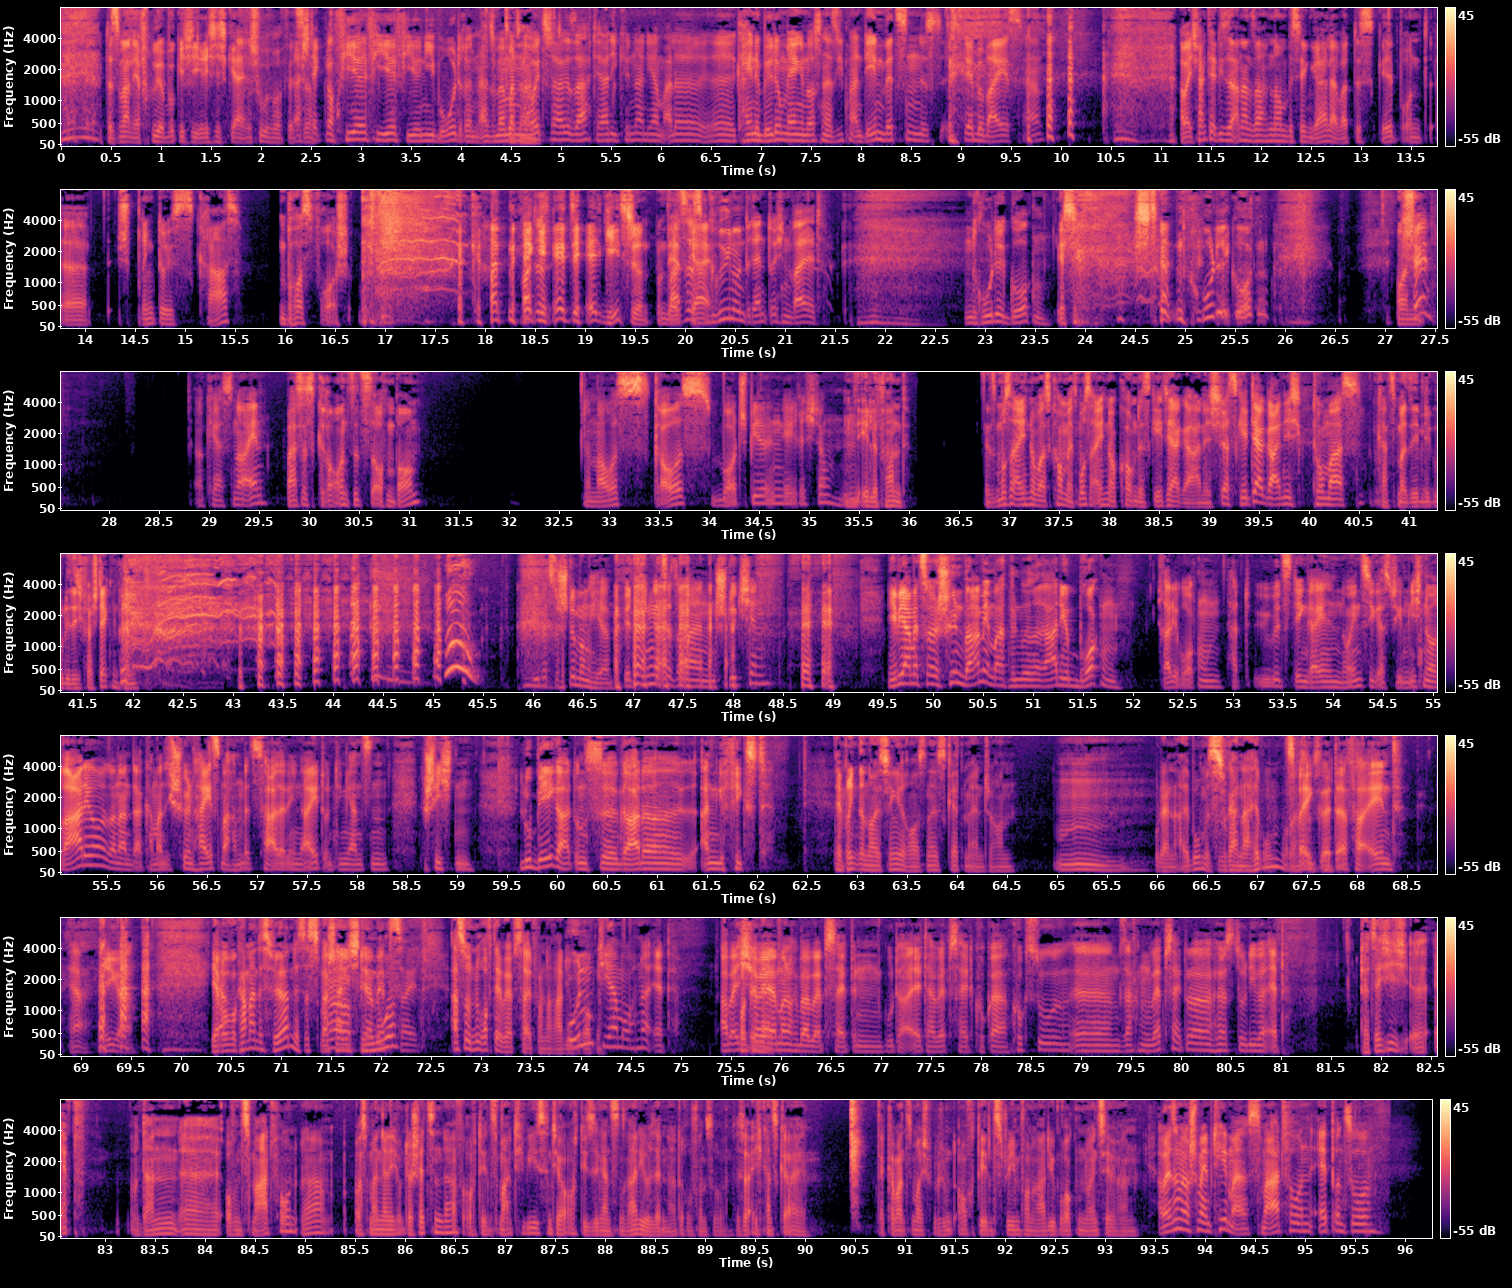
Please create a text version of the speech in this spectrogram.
Das waren ja früher wirklich die richtig geilen Da Schulhofwitze. steckt noch viel, viel, viel Niveau drin. Also wenn man Total. heutzutage sagt, ja, die Kinder, die haben alle äh, keine Bildung mehr genossen, da sieht man an den Witzen, ist, ist der Beweis. Ja. Aber ich fand ja diese anderen Sachen noch ein bisschen geiler. Was ist gelb und äh, springt durchs Gras? Ein Postfrosch. Kann, Was ist- der, der geht schon. Und Was ist ist grün und rennt durch den Wald? Ein Rudel Gurken. Stimmt, ein Rudel Gurken. Und Schön. Okay, hast du noch einen? Was ist grau und sitzt auf dem Baum? Eine Maus, graues Wortspiel in die Richtung? Ein Hm. Elefant. Jetzt muss eigentlich noch was kommen. Jetzt muss eigentlich noch kommen. Das geht ja gar nicht. Das geht ja gar nicht, Thomas. Kannst mal sehen, wie gut die sich verstecken können. Übelste Stimmung hier. Wir trinken jetzt, jetzt noch mal ein Stückchen. Nee, wir haben jetzt schön warm gemacht mit Radio Brocken. Radio Brocken hat übelst den geilen 90er-Stream. Nicht nur Radio, sondern da kann man sich schön heiß machen mit Saturday Night und den ganzen Geschichten. Lou Bega hat uns äh, gerade angefixt. Der bringt eine neue Single raus, ne? Scatman John. Oder ein Album? Ist es sogar ein Album? Mm. Zwei? Götter vereint. Ja, mega. Ja, aber wo kann man das hören? Das ist wahrscheinlich auf der nur. Website. Achso, nur auf der Website von Radio Und Brocken. die haben auch eine App. Aber ich höre ja immer noch über Website, bin ein guter alter Website-Gucker. Guckst du äh, Sachen Website oder hörst du lieber App? Tatsächlich äh, App. Und dann äh, auf dem Smartphone, oder? was man ja nicht unterschätzen darf, auf den Smart TVs sind ja auch diese ganzen Radiosender drauf und so. Das ist ja eigentlich ganz geil. Da kann man zum Beispiel bestimmt auch den Stream von Radio Brocken 90 hören. Aber da sind wir auch schon beim Thema. Smartphone, App und so.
